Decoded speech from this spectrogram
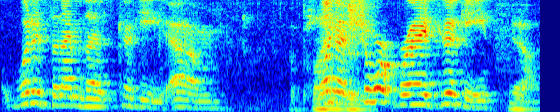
what is the name of the cookie? Um, A plain like a cookie. shortbread cookie, Yeah,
